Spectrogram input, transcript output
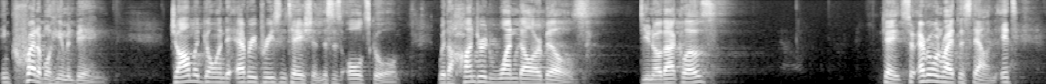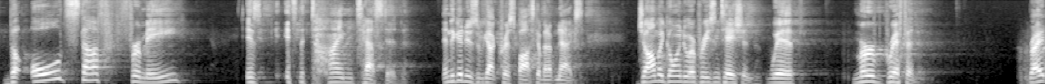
incredible human being. John would go into every presentation, this is old school, with $101 bills. Do you know that close? Okay, so everyone write this down. It's the old stuff for me is it's the time tested. And the good news is we got Chris Voss coming up next. John would go into a presentation with Merv Griffin, right?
